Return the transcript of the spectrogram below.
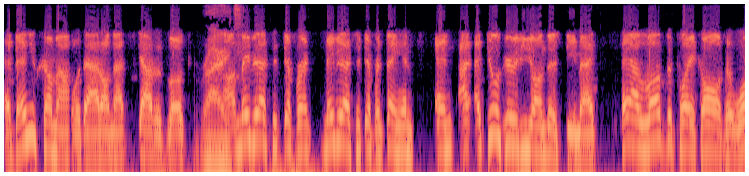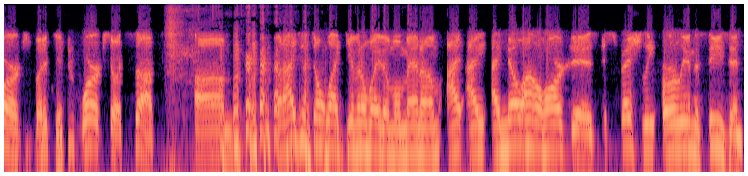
and then you come out with that on that scouted look, Right. Uh, maybe that's a different, maybe that's a different thing. And and I, I do agree with you on this, D Mac. Hey, I love the play call if it works, but it didn't work, so it sucked. Um, but I just don't like giving away the momentum. I, I I know how hard it is, especially early in the season,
